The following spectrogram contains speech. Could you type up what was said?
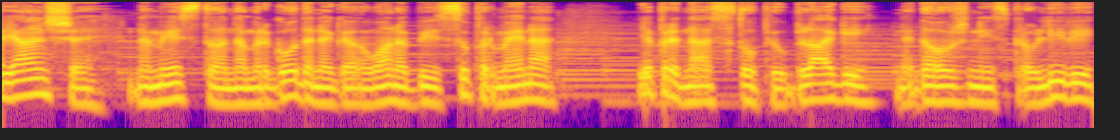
Janše, namesto namrgodenega wannabe supermana, je pred nas stopil blagi, nedolžni, spravljivi,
